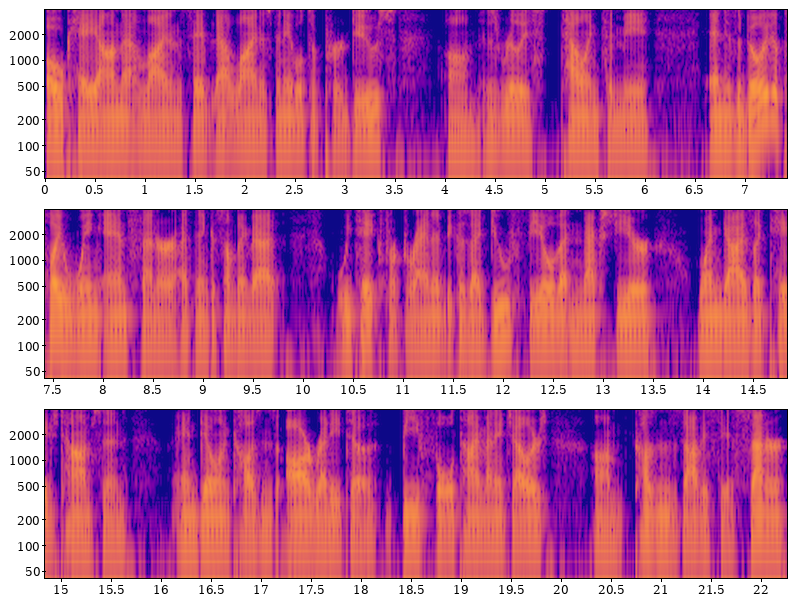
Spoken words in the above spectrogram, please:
okay on that line and say that line has been able to produce um, is really telling to me. And his ability to play wing and center, I think, is something that we take for granted because I do feel that next year, when guys like Tage Thompson and Dylan Cozens are ready to be full time NHLers, um, Cozens is obviously a center.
